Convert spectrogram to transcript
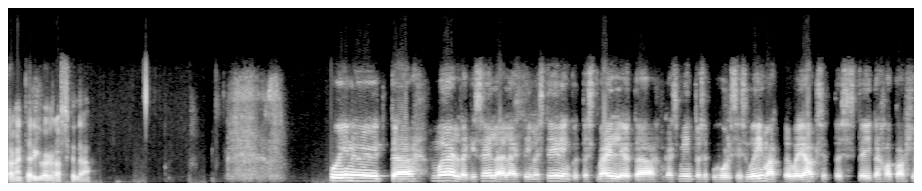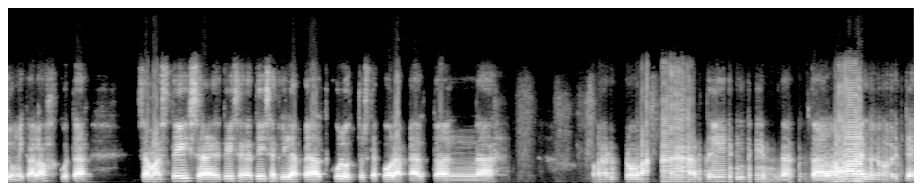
tagantjärgi väga raske teha. Kui nüüd äh, mõeldagi sellele, et investeeringutest väljuda, kas Mintose puhul siis võimatu või aktsiatest ei taha kahjumiga lahkuda samas teise, teise, teise külje pealt kulutuste poole pealt on äh, on vaja teenindada laenud ja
